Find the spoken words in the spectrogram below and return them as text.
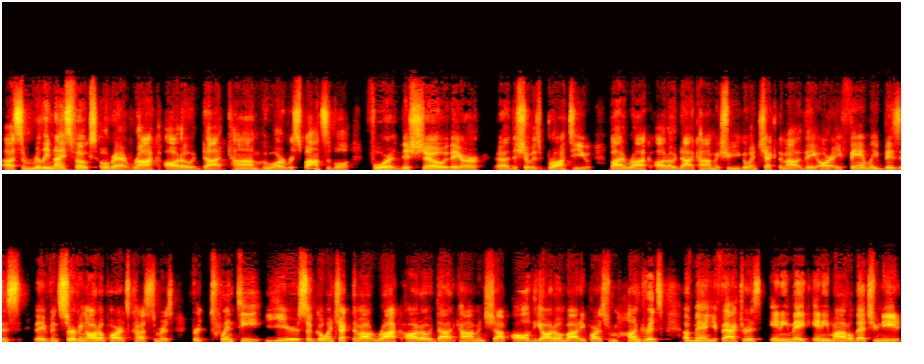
uh, some really nice folks over at rockauto.com who are responsible for this show. They are uh, the show is brought to you by rockauto.com. Make sure you go and check them out. They are a family business. They've been serving auto parts customers for 20 years. So go and check them out, rockauto.com, and shop all of the auto and body parts from hundreds of manufacturers, any make, any model that you need,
